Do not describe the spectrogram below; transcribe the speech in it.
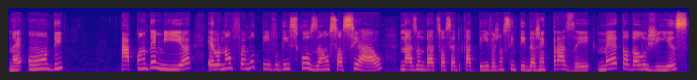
né, onde a pandemia ela não foi motivo de exclusão social nas unidades socioeducativas, no sentido da gente trazer metodologias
